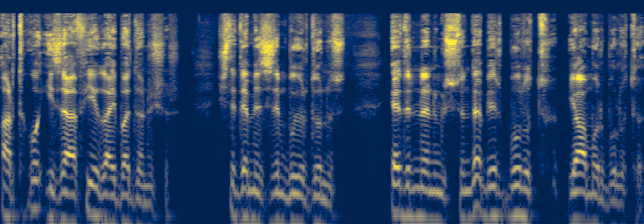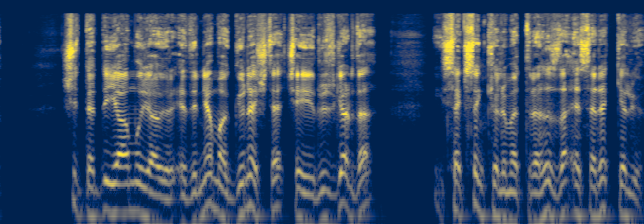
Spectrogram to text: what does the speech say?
artık o izafi gayba dönüşür. İşte demin sizin buyurduğunuz Edirne'nin üstünde bir bulut, yağmur bulutu. Şiddetli yağmur yağıyor Edirne ama güneş de şey rüzgar da 80 kilometre hızla eserek geliyor.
